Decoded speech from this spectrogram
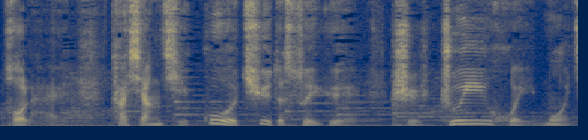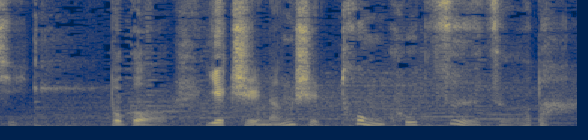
后来，他想起过去的岁月，是追悔莫及，不过也只能是痛哭自责吧。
